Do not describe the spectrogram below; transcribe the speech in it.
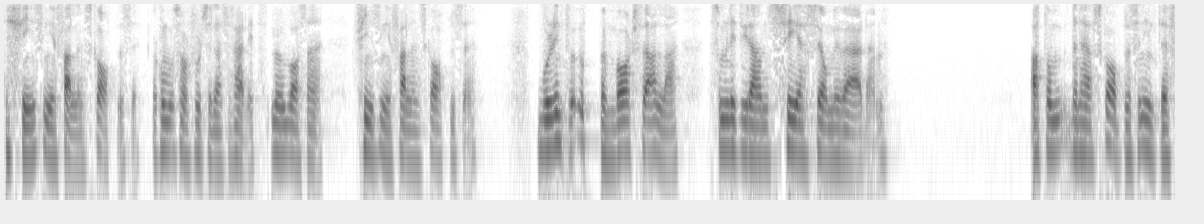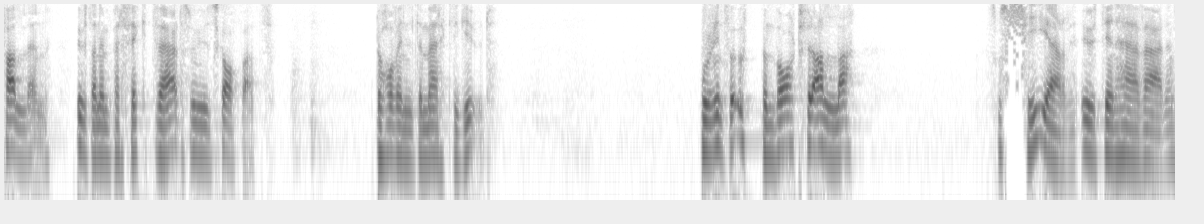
Det finns ingen fallen skapelse. Jag kommer snart fortsätta läsa färdigt. Men bara så här, det finns ingen fallen skapelse. Borde det inte vara uppenbart för alla som lite grann ser sig om i världen att om den här skapelsen inte är fallen utan en perfekt värld som Gud skapat, då har vi en lite märklig Gud. Borde det inte vara uppenbart för alla som ser ut i den här världen,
